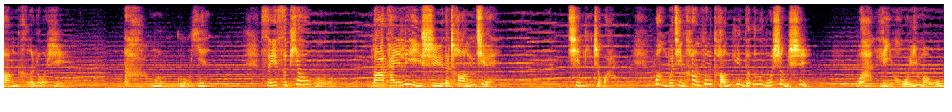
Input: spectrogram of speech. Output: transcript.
长河落日，大漠孤烟，随丝飘舞，拉开历史的长卷。千里之外，望不尽汉风唐韵的婀娜盛世；万里回眸，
